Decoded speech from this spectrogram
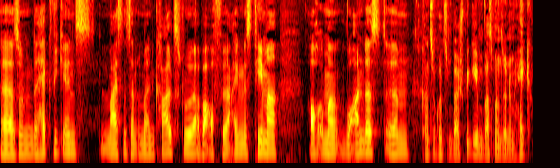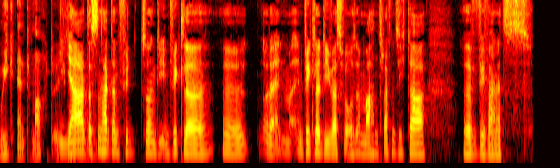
äh, so eine Hack-Weekends, meistens dann immer in Karlsruhe, aber auch für eigenes Thema auch immer woanders. Ähm, Kannst du kurz ein Beispiel geben, was man so einem Hack-Weekend macht? Ich ja, das sind halt dann für sozusagen die Entwickler äh, oder Entwickler, die was für OSM machen, treffen sich da. Äh, wir waren jetzt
